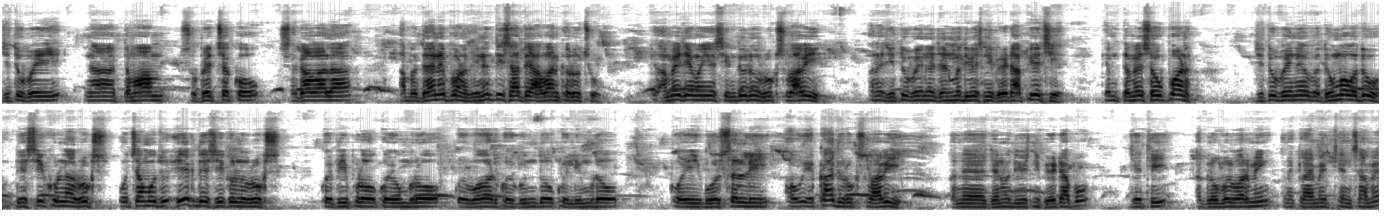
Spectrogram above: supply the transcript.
જીતુભાઈના તમામ શુભેચ્છકો, સગાવાલા, આ બધાને પણ વિનંતી સાથે આહવાન કરું છું કે અમે જેમ અહીંયા સિંધુનું વૃક્ષ વાવી અને જીતુભાઈના જન્મદિવસની ભેટ આપીએ છીએ, તેમ તમે સૌ પણ જીતુભાઈને વધુમાં વધુ દેશી કુલના વૃક્ષ, ઓછામાં ઓછું એક દેશી કુલનું વૃક્ષ, કોઈ પીપળો, કોઈ ઉંબરો કોઈ વડ, કોઈ ગુંદો, કોઈ લીમડો, કોઈ બોરસલ્લી, આવું એકાદ વૃક્ષ વાવી અને જન્મદિવસની ભેટ આપો, જેથી આ ગ્લોબલ વોર્મિંગ અને ક્લાઇમેટ ચેન્જ સામે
